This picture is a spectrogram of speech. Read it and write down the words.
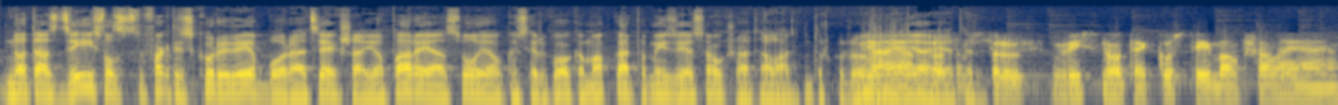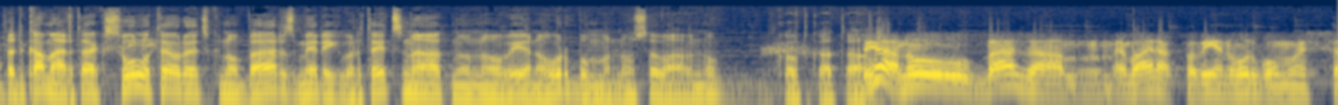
No tās dzīslas, faktiski, kur ir ieborēts iekšā, jau pārējā sula jau, kas ir kokam apkārt, izies augšā tālāk. Nu, tur, kur jā, jā, jāiet, protams, tur viss notiek kustība augšā lejā. Jā. Tad, kamēr tek sula, teorētiski no bērna mierīgi var teicināt nu, no viena urbuma, no savā. Nu, kaut kā tāda? Jā, nu, bērnām vairāk pa vienu urbumu es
